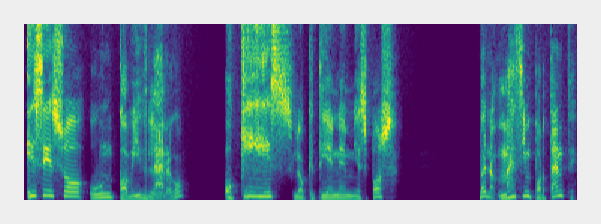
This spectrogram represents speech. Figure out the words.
¿Es eso un COVID largo? ¿O qué es lo que tiene mi esposa? Bueno, más importante,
